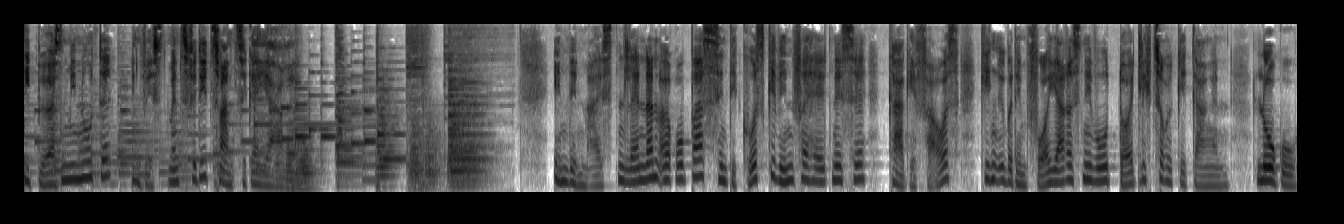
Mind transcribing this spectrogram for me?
Die Börsenminute Investments für die 20er Jahre. In den meisten Ländern Europas sind die Kursgewinnverhältnisse KGVs gegenüber dem Vorjahresniveau deutlich zurückgegangen. Logo.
